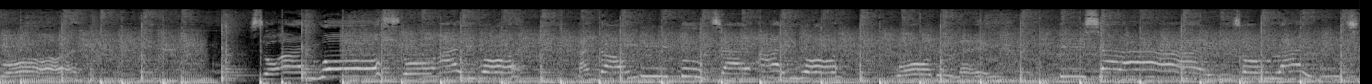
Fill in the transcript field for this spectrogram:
我，说爱我，说爱我。难道你不再爱我？我的泪滴下来，你从来不曾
